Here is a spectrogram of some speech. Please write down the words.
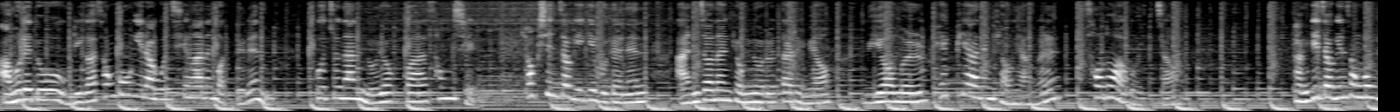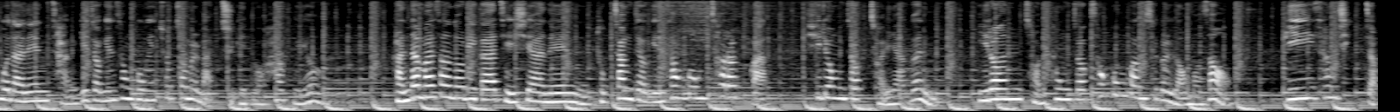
아무래도 우리가 성공이라고 칭하는 것들은 꾸준한 노력과 성실, 혁신적이기보다는 안전한 경로를 따르며 위험을 회피하는 경향을 선호하고 있죠. 단기적인 성공보다는 장기적인 성공에 초점을 맞추기도 하고요. 간다마 사노리가 제시하는 독창적인 성공 철학과 실용적 전략은 이런 전통적 성공 방식을 넘어서 비상식적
